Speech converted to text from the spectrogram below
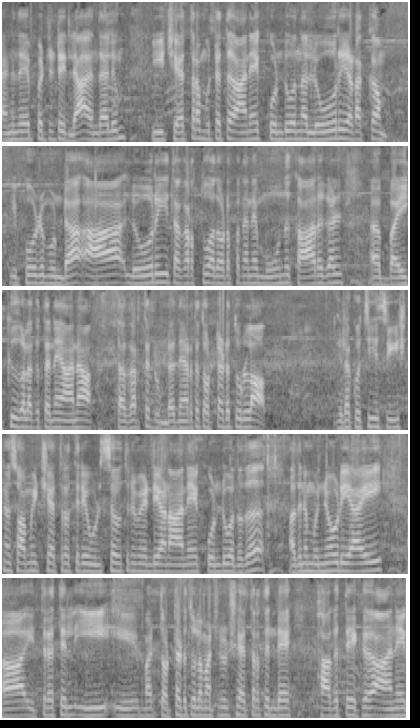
അണിനയപ്പെട്ടിട്ടില്ല എന്തായാലും ഈ ക്ഷേത്രമുറ്റത്ത് ആനയെ കൊണ്ടുവന്ന ലോറി അടക്കം ഇപ്പോഴുമുണ്ട്. ആ ലോറി തകർത്തു. അതോടൊപ്പം തന്നെ മൂന്ന് കാറുകൾ ബൈക്കുകളൊക്കെ തന്നെ ആന തകർത്തിട്ടുണ്ട്. നേരത്തെ തൊട്ടടുത്തുള്ള ഇടക്കൊച്ചി ശ്രീകൃഷ്ണസ്വാമി ക്ഷേത്രത്തിലെ ഉത്സവത്തിന് വേണ്ടിയാണ് ആനയെ കൊണ്ടുവന്നത്. അതിന് മുന്നോടിയായി ഇത്തരത്തിൽ ഈ തൊട്ടടുത്തുള്ള മറ്റൊരു ക്ഷേത്രത്തിന്റെ ഭാഗത്തേക്ക് ആനയെ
